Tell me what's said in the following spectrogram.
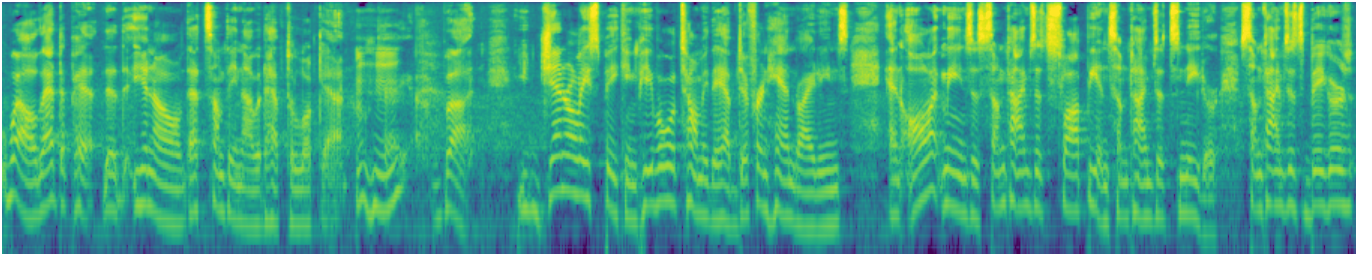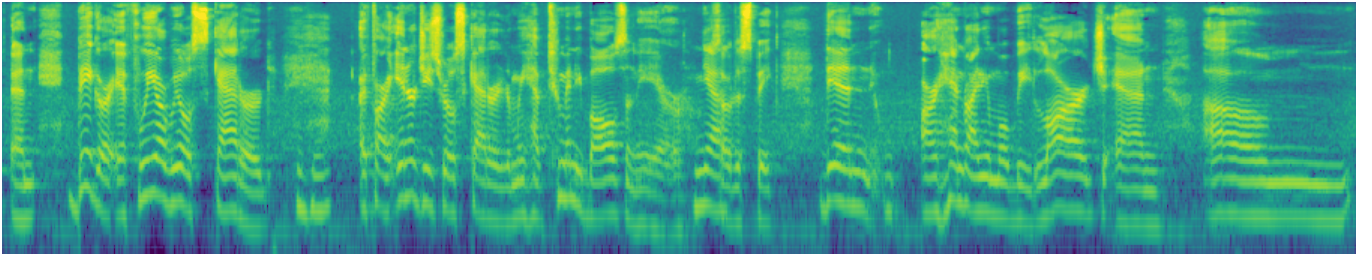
Well, that depends. You know, that's something I would have to look at. Okay. But you, generally speaking, people will tell me they have different handwritings, and all it means is sometimes it's sloppy and sometimes it's neater. Sometimes it's bigger and bigger. If we are real scattered, if our energy is real scattered and we have too many balls in the air, Yeah. so to speak, then our handwriting will be large and um,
